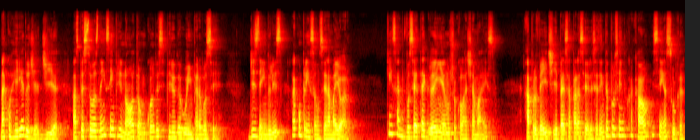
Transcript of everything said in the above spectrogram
Na correria do dia a dia, as pessoas nem sempre notam o quanto esse período é ruim para você. Dizendo-lhes, a compreensão será maior. Quem sabe você até ganha um chocolate a mais? Aproveite e peça para ser 70% cacau e sem açúcar.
